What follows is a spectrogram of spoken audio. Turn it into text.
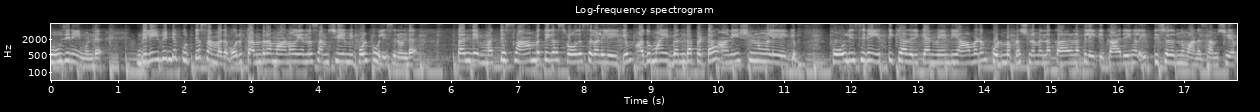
സൂചനയുമുണ്ട്. ദിലീപിന്റെ കുറ്റസമ്മതം ഒരു തന്ത്രമാണോ എന്ന സംശയം ഇപ്പോൾ പോലീസിനുണ്ട്. തന്റെ മറ്റ് സാമ്പത്തിക സ്രോതസ്സുകളിലേക്കും അതുമായി ബന്ധപ്പെട്ട അന്വേഷണങ്ങളിലേക്കും പോലീസിനെ എത്തിക്കാതിരിക്കാൻ വേണ്ടിയാവണം കുടുംബ പ്രശ്നം എന്ന കാരണത്തിലേക്ക് കാര്യങ്ങൾ എത്തിച്ചതെന്നുമാണ് സംശയം.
